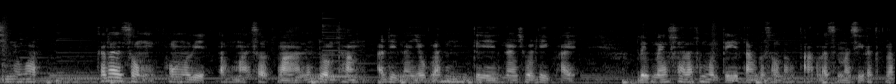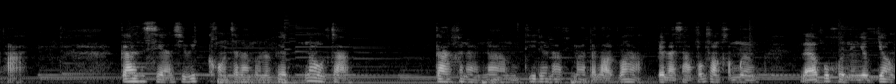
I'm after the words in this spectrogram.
ชินวัตรก็ได้ส่งพวงหรีดดอกไม้สดมาและรวมทั้งอดีตนายกรัฐมนตรีนายชวนหลีกภัย หรือแม้แต่รัฐมนตรีตามกระทรวงต่างๆ และสมาชิกรัฐสภา การเสียชีวิตของจรัญมรเพชรนอกจากการขนานนามที่ได้รับมาตลอดว่าเป็นราชาพวกทองคำเมือง แล้วผู้คนยังยกย่อง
